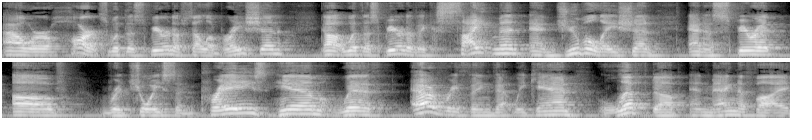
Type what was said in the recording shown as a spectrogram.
our hearts, with the spirit of celebration, uh, with a spirit of excitement and jubilation, and a spirit of rejoicing. Praise Him with everything that we can, lift up and magnify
